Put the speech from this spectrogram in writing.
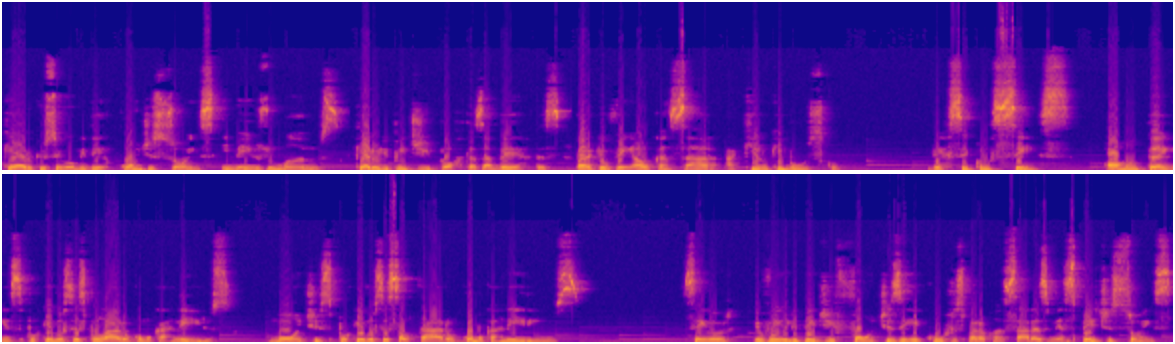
Quero que o Senhor me dê condições e meios humanos. Quero lhe pedir portas abertas para que eu venha alcançar aquilo que busco. Versículo 6 Ó montanhas, por que vocês pularam como carneiros? Montes, por que vocês saltaram como carneirinhos? Senhor, eu venho lhe pedir fontes e recursos para alcançar as minhas petições,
